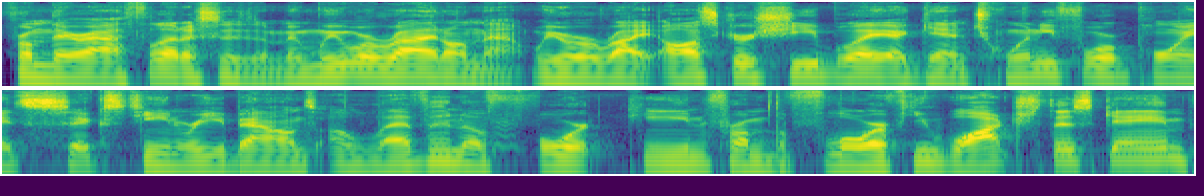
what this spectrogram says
from their athleticism. And we were right on that. We were right. Oscar Tshiebwe, again, 24 points, 16 rebounds, 11 of 14 from the floor. If you watch this game,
